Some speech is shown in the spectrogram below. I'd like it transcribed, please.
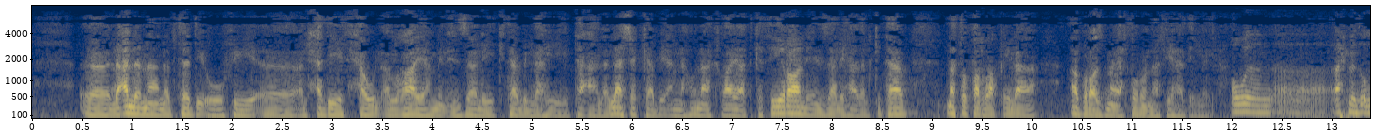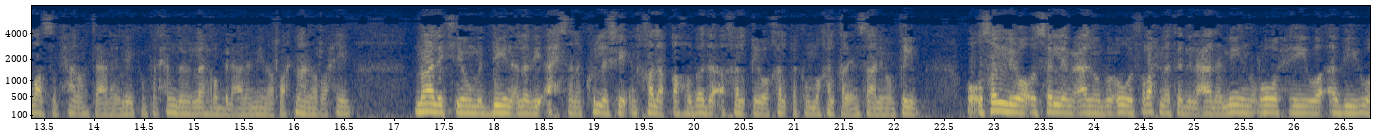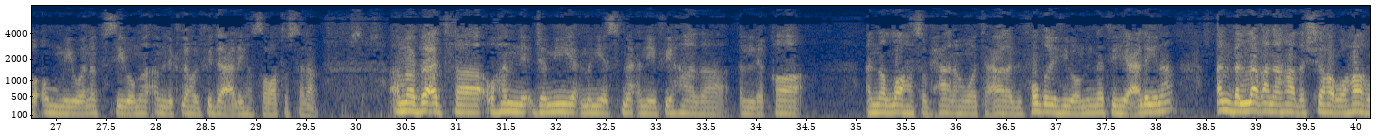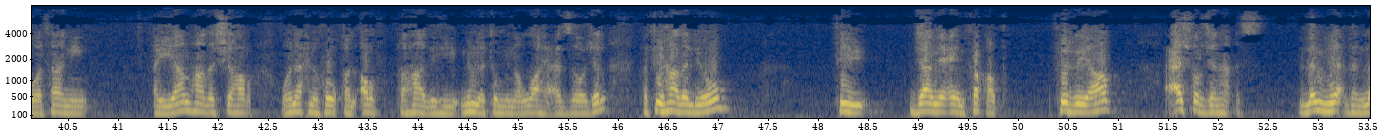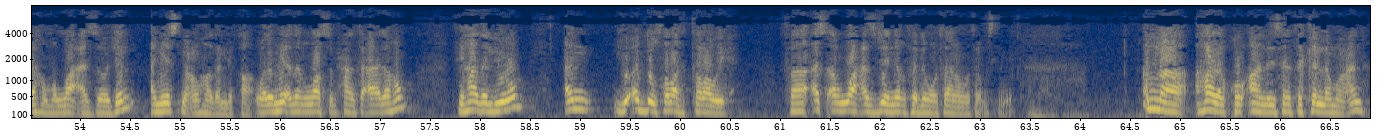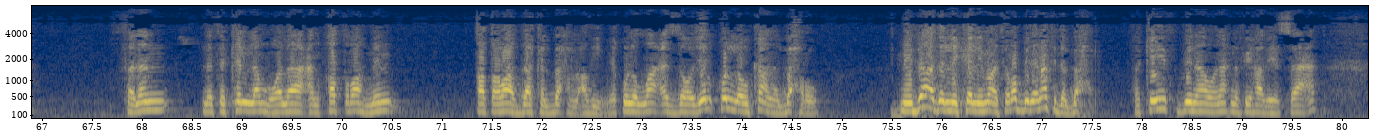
لعلنا نبتدئ في الحديث حول الغاية من إنزال كتاب الله تعالى. لا شك بأن هناك غايات كثيرة لإنزال هذا الكتاب. نتطرق إلى أبرز ما يحضرنا في هذه الليلة. أولا أحمد الله سبحانه وتعالى إليكم. فالحمد لله رب العالمين الرحمن الرحيم. مالك يوم الدين الذي أحسن كل شيء خلقه وبدأ خلقي وخلقكم وخلق الإنسان من طين. وأصلي وأسلم على المبعوث رحمة للعالمين روحي وأبي وأمي ونفسي وما أملك له الفداء عليه الصلاة والسلام. أما بعد فأهنئ جميع من يسمعني في هذا اللقاء أن الله سبحانه وتعالى بفضله ومنته علينا أن بلغنا هذا الشهر وها هو ثاني أيام هذا الشهر ونحن فوق الأرض فهذه منة من الله عز وجل ففي هذا اليوم في جامعين فقط في الرياض عشر جنائز لم يأذن لهم الله عز وجل أن يسمعوا هذا اللقاء ولم يأذن الله سبحانه وتعالى لهم في هذا اليوم أن يؤدوا صلاة التراويح. فأسأل الله عز وجل أن يغفر لموتانا وموتى المسلمين. أما هذا القرآن الذي سنتكلم عنه فلن نتكلم ولا عن قطرة من قطرات ذاك البحر العظيم. يقول الله عز وجل قل لو كان البحر مدادا لكلمات ربي لنفد البحر. فكيف بنا ونحن في هذه الساعة؟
